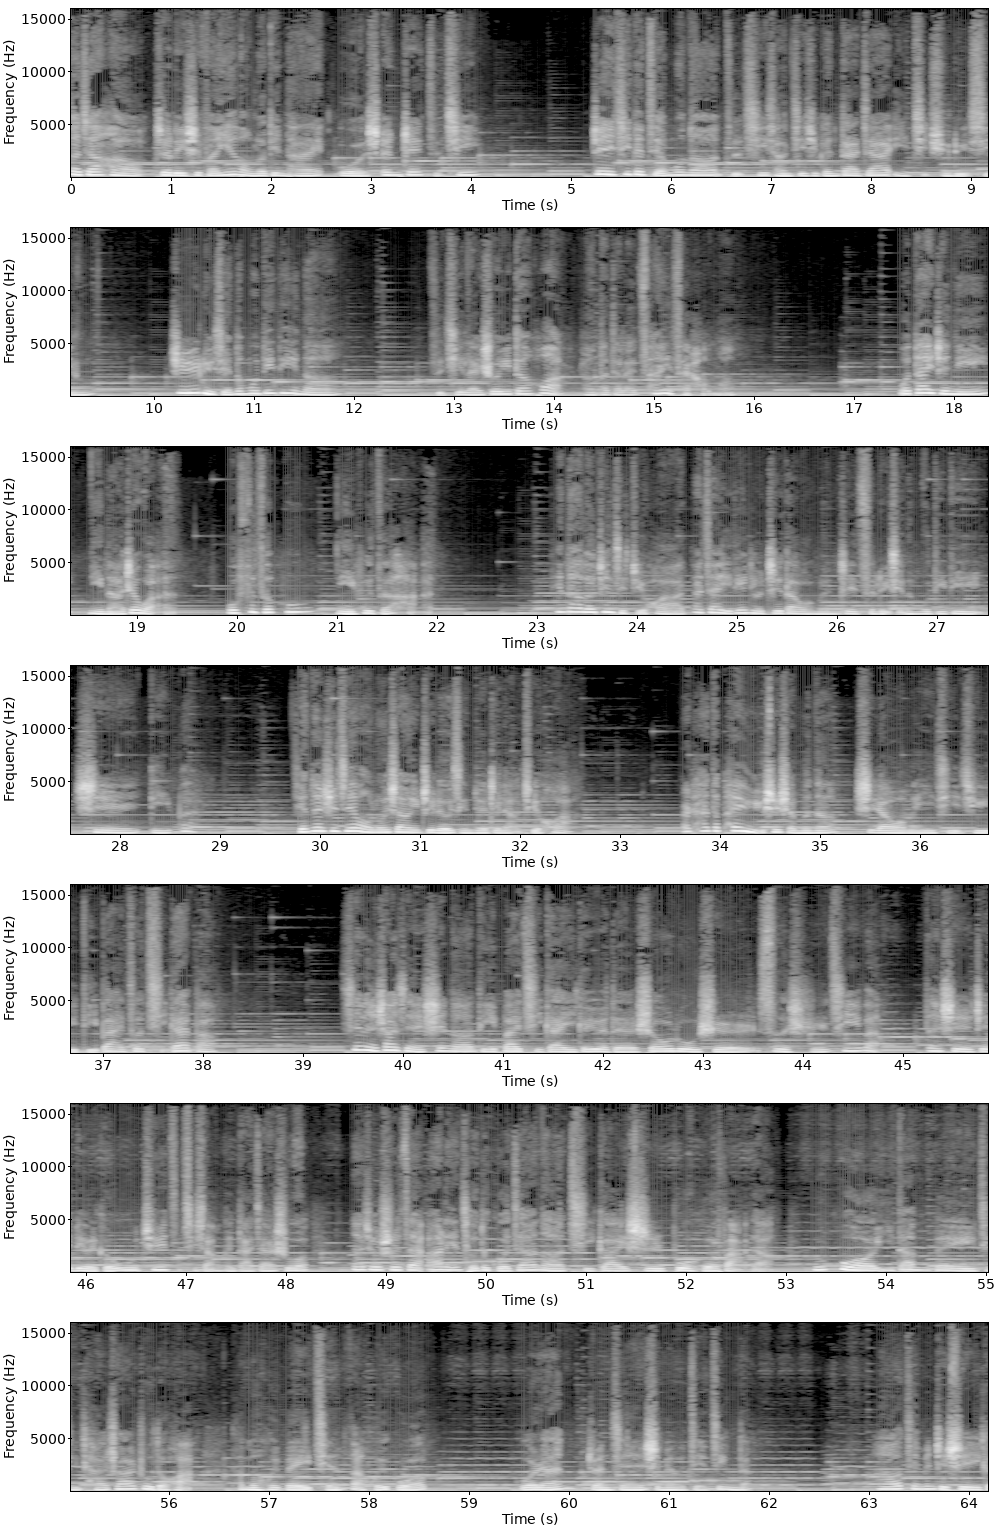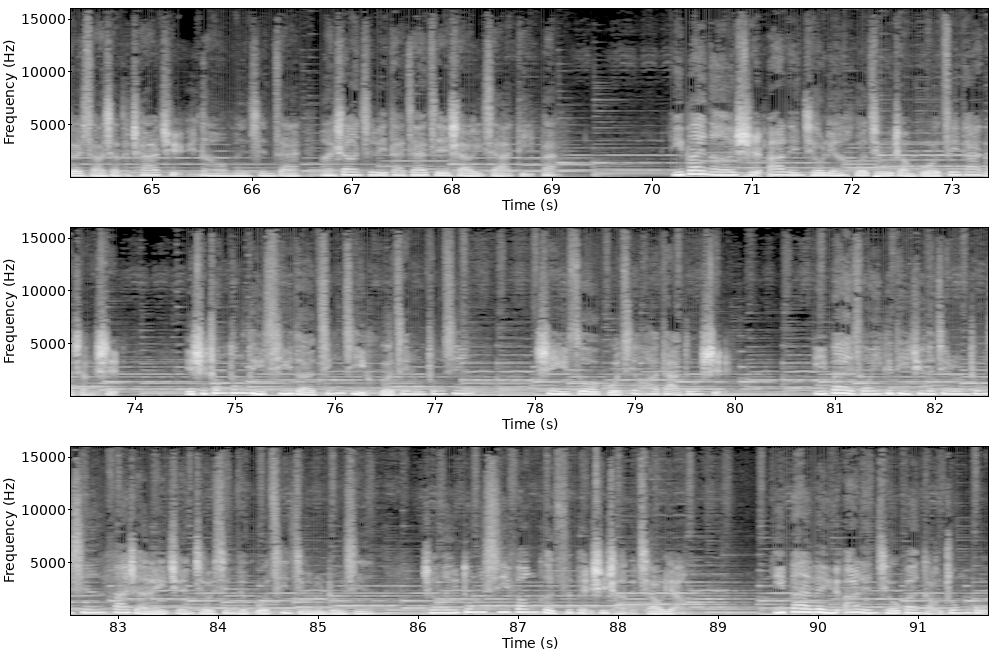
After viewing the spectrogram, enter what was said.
大家好，这里是繁音网络电台，我是 NJ 子期。这一期的节目呢，子期想继续跟大家一起去旅行。至于旅行的目的地呢，子期来说一段话，让大家来猜一猜好吗？我带着你，你拿着碗，我负责哭，你负责喊。听到了这几句话，大家一定就知道我们这次旅行的目的地是迪拜。前段时间网络上一直流行着这两句话。而它的配语是什么呢？是让我们一起去迪拜做乞丐吧。新闻上显示呢，迪拜乞丐一个月的收入是四十七万，但是这里有一个误区，子期想跟大家说，那就是在阿联酋的国家呢，乞丐是不合法的。如果一旦被警察抓住的话，他们会被遣返回国。果然，赚钱是没有捷径的。好，前面只是一个小小的插曲，那我们现在马上就为大家介绍一下迪拜。迪拜呢是阿联酋联合酋长国最大的城市，也是中东地区的经济和金融中心，是一座国际化大都市。迪拜从一个地区的金融中心发展为全球性的国际金融中心，成为东西方各资本市场的桥梁。迪拜位于阿联酋半岛中部。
